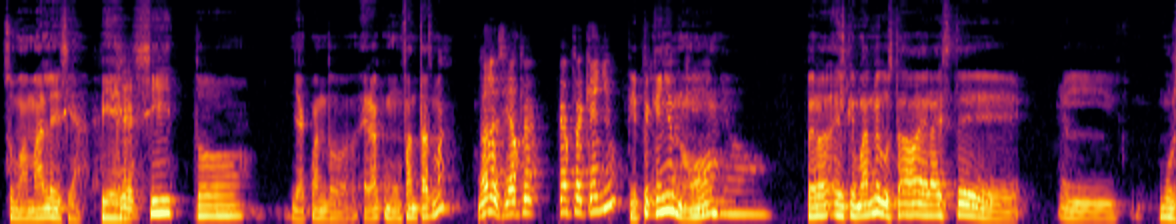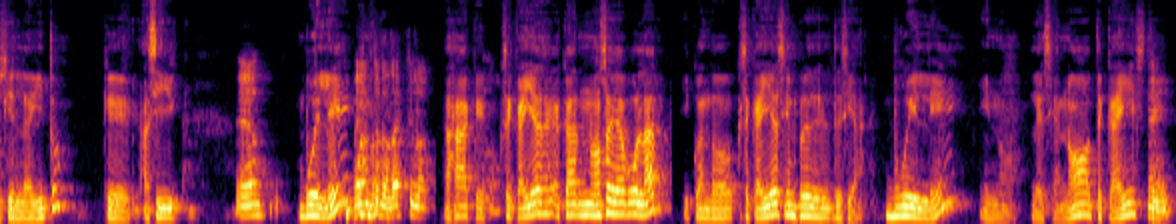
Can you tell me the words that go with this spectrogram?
Su mamá le decía, Piecito. Ya cuando era como un fantasma. ¿No le decía pie, pie pequeño? Pie pequeño, no. pequeño. Pero el que más me gustaba era este, el murcielaguito, que así Eran, vuelé. eran cuando- pterodáctilos. Ajá, que se caía acá, no sabía volar, y cuando se caía siempre decía, vuelé, y no, le decía, no, te caíste,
